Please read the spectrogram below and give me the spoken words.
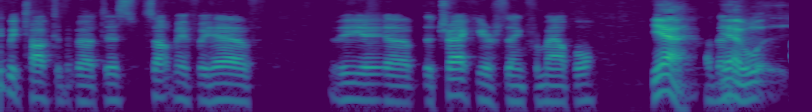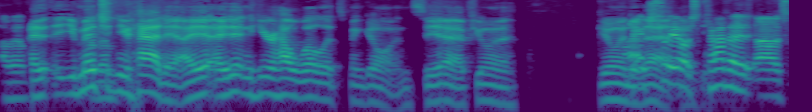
think we talked about this. Stop me if we have the, uh, the trackier thing from Apple. Yeah. Been- yeah. Well, been- I, you mentioned been- you had it. I, I didn't hear how well it's been going. So yeah, if you want to go into Actually, that. I was kind of I was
